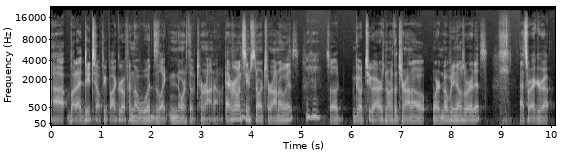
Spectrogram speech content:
Uh, but I do tell people I grew up in the woods, like north of Toronto. Everyone seems to know where Toronto is. So go two hours north of Toronto, where nobody knows where it is. That's where I grew up.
